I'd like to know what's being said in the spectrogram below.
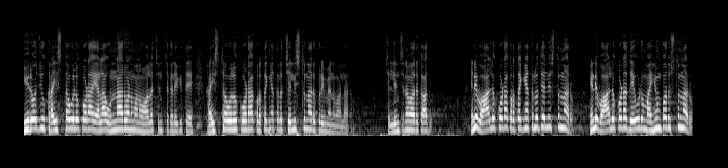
ఈరోజు క్రైస్తవులు కూడా ఎలా ఉన్నారు అని మనం ఆలోచించగలిగితే క్రైస్తవులు కూడా కృతజ్ఞతలు చెల్లిస్తున్నారు ప్రియమైన వాళ్ళారా చెల్లించిన వారు కాదు. ఏంటి వాళ్ళు కూడా కృతజ్ఞతలు చెల్లిస్తున్నారు. ఏంటి వాళ్ళు కూడా దేవుడు మహిమపరుస్తున్నారు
